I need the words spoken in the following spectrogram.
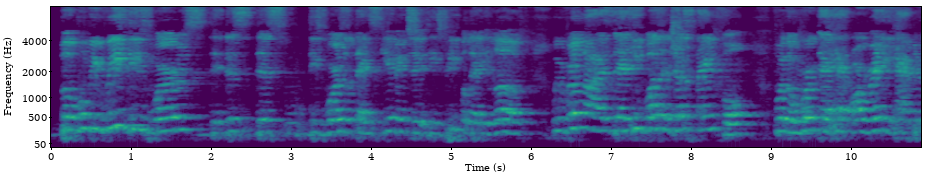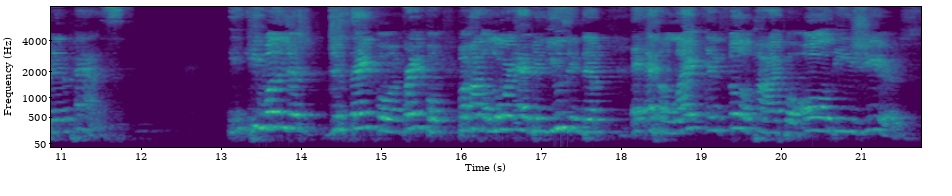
But when we read these words, this, this, these words of thanksgiving to these people that he loved, we realize that he wasn't just thankful for the work that had already happened in the past. He, wasn't just, just thankful and grateful for how the Lord had been using them as a light in Philippi for all these years.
